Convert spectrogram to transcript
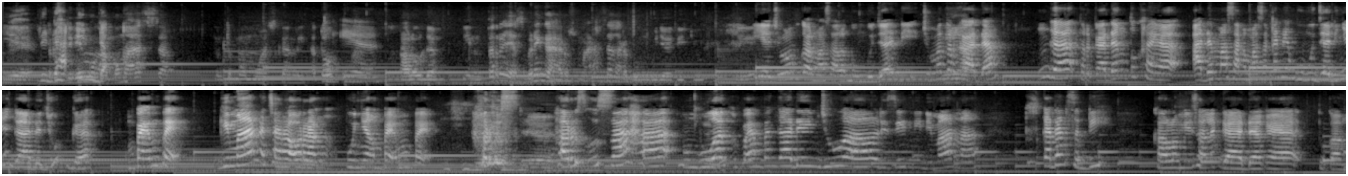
iya Lidah dia mau nggak mau masak untuk memuaskan atau iya. kalau udah pinter ya sebenarnya nggak harus masak karena bumbu jadi juga Iya, cuma bukan masalah bumbu jadi. Cuma Iya. terkadang enggak, terkadang tuh kayak ada masakan-masakan yang bumbu jadinya nggak ada juga. Empe-empe. Gimana cara orang punya empe-empe? Harus Iya. harus usaha membuat empe-empe nggak ada yang jual di sini di mana terus kadang sedih kalau misalnya nggak ada kayak tukang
